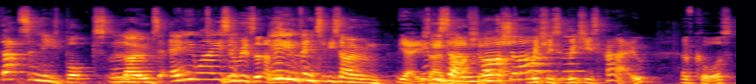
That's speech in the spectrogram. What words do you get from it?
That's in these books, loads. Anyway, There is a- I he invented his own. Yeah, his, own, his own martial, martial art, art, which is which is how, of course,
